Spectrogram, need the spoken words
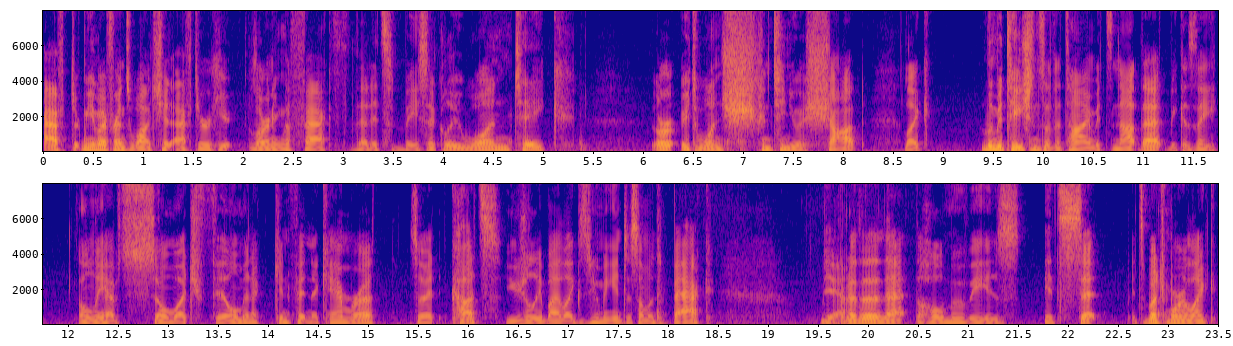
after me and my friends watched it after he- learning the fact that it's basically one take or it's one sh- continuous shot. Like limitations of the time, it's not that because they only have so much film and it can fit in a camera, so it cuts usually by like zooming into someone's back. Yeah. But other than that, the whole movie is it's set. It's much more like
